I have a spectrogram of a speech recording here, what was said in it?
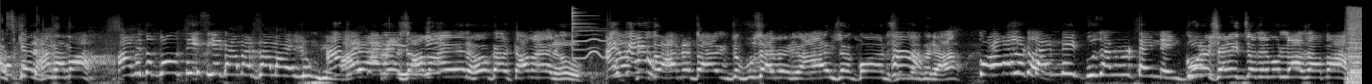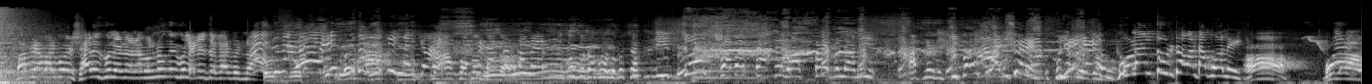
আজকের হাঙ্গামা আমি তো বলতেছি এটা আমার জামাইয়ের লুঙ্গি আরে আপনি জামাইয়ের হোক আর কামাইয়ের হোক কিন্তু আপনি তো একটু বুঝাইবেন আইসা কোন সুন্দর করে হ্যাঁ করানোর টাইম নেই বুঝানোর টাইম নেই গরু শাড়ি ইজ্জতের মূল্য আছে আপা আপনি আমার বই শাড়ি খুলে নেন আমার লুঙ্গি খুলে নিতে পারবেন না আপনার ইজ্জত সবার সামনে রাস্তায় বলে আমি আপনার। গোলাম তো উল্টা পাল্টা হ্যাঁ বললাম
